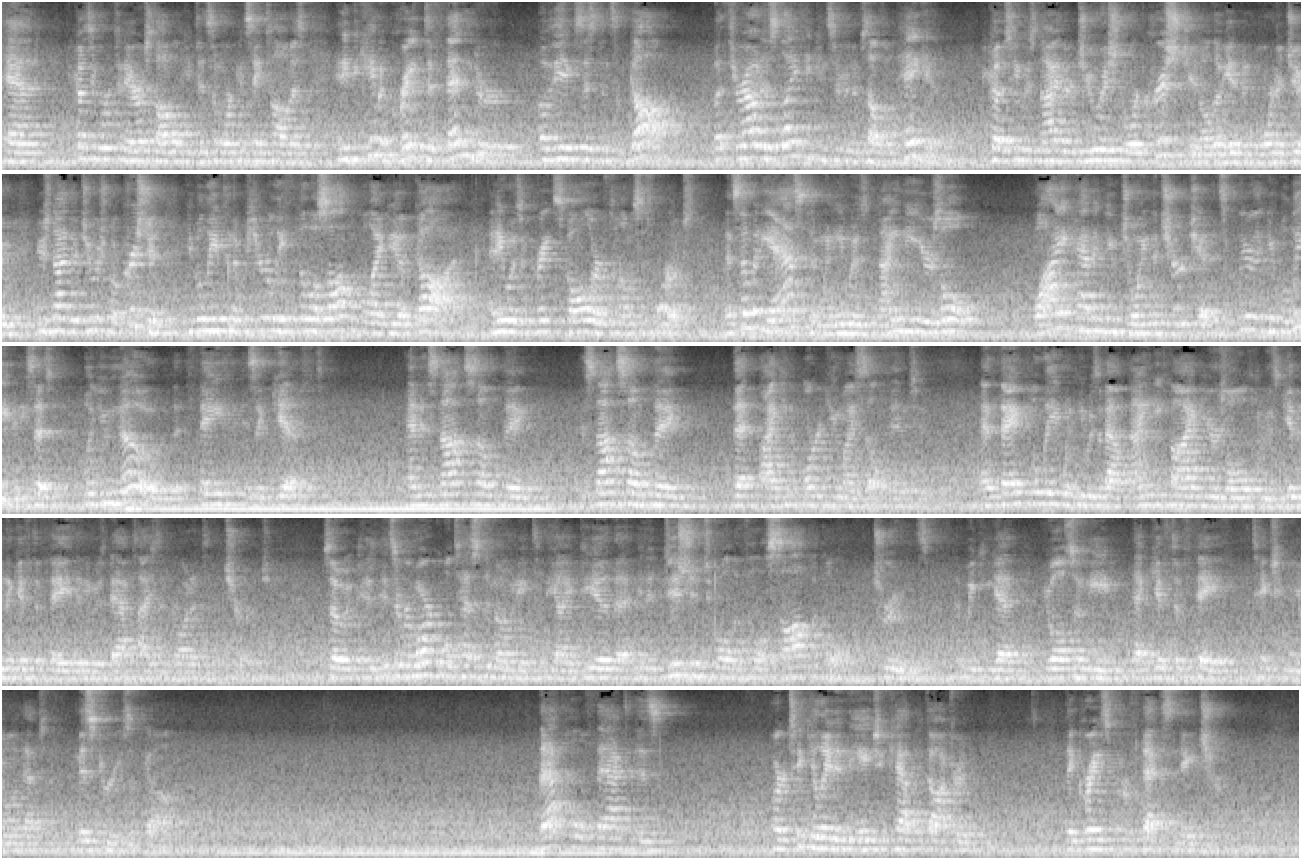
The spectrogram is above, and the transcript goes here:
and because he worked in Aristotle, he did some work in St. Thomas, and he became a great defender of the existence of God. But throughout his life, he considered himself a pagan because he was neither Jewish nor Christian, although he had been born a Jew. He was neither Jewish nor Christian. He believed in a purely philosophical idea of God, and he was a great scholar of Thomas's works. And somebody asked him when he was 90 years old, why haven't you joined the church yet? It's clear that you believe. And he says, well, you know that faith is a gift. And it's not something, it's not something that I can argue myself into. And thankfully, when he was about 95 years old, he was given the gift of faith and he was baptized and brought into the church. So it's a remarkable testimony to the idea that in addition to all the philosophical truths that we can get, you also need that gift of faith that takes you beyond that to the mysteries of God. That whole fact is articulated in the ancient Catholic doctrine that grace perfects nature.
